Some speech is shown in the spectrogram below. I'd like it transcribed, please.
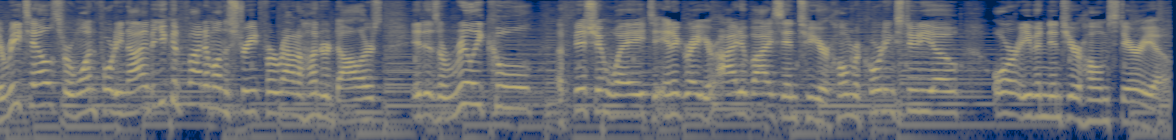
It retails for 149, but you can find them on the street for around $100. It is a really cool, efficient way to integrate your iDevice into your home recording studio or even into your home stereo.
